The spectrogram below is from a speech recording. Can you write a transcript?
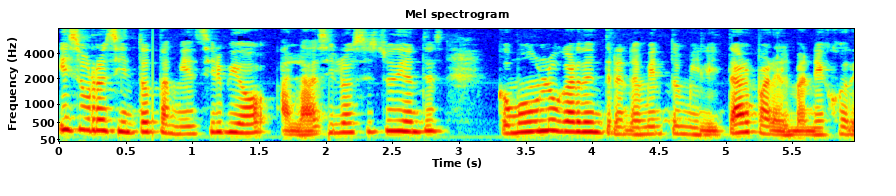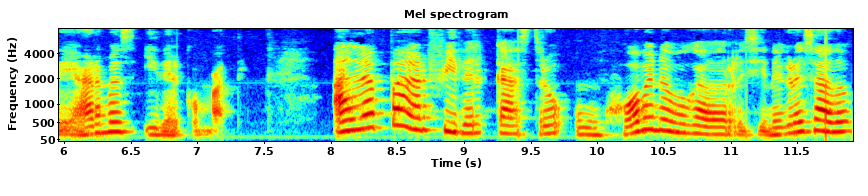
y su recinto también sirvió a las y los estudiantes como un lugar de entrenamiento militar para el manejo de armas y del combate. A la par, Fidel Castro, un joven abogado recién egresado,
